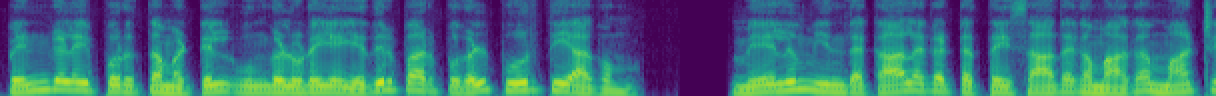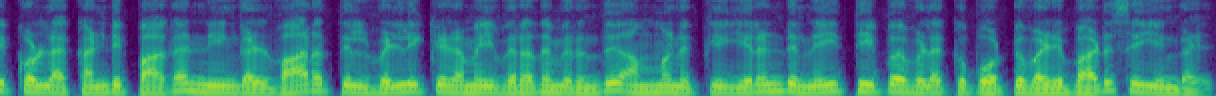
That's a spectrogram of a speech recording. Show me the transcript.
பெண்களைப் பொறுத்தமட்டில் உங்களுடைய எதிர்பார்ப்புகள் பூர்த்தியாகும். மேலும் இந்த காலகட்டத்தை சாதகமாக மாற்றிக்கொள்ள கண்டிப்பாக நீங்கள் வாரத்தில் வெள்ளிக்கிழமை விரதமிருந்து அம்மனுக்கு இரண்டு நெய் விளக்கு போட்டு வழிபாடு செய்யுங்கள்.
